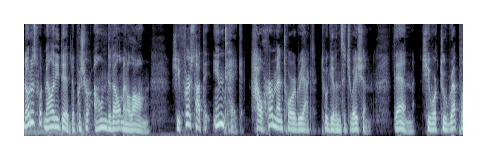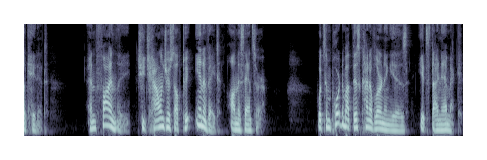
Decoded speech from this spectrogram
Notice what Mellody did to push her own development along. She first sought to intake how her mentor would react to a given situation. Then she worked to replicate it. And finally, she challenged herself to innovate on this answer. What's important about this kind of learning is it's dynamic.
